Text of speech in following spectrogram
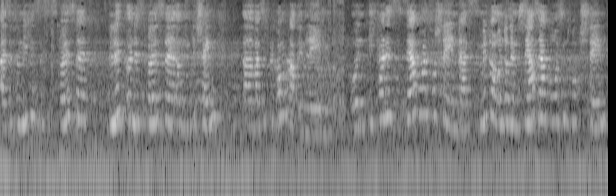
also für mich ist es das größte Glück und das größte ähm, Geschenk, äh, was ich bekommen habe im Leben. Und ich kann es sehr wohl verstehen, dass Mütter unter einem sehr, sehr großen Druck stehen,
